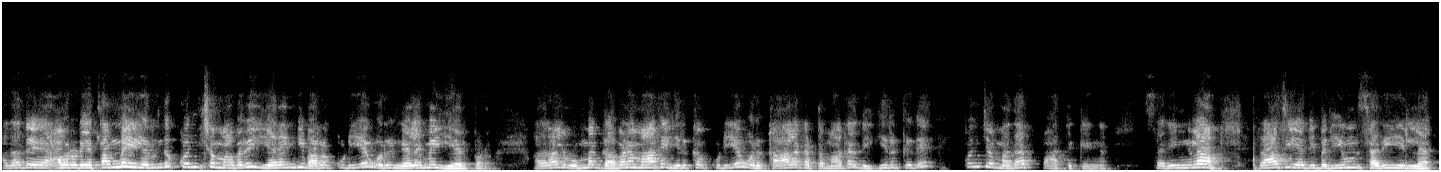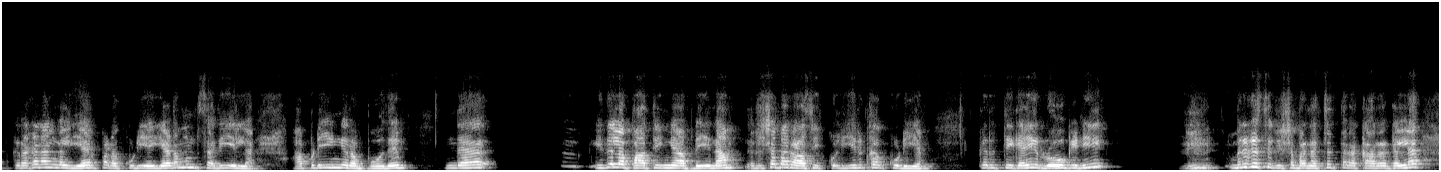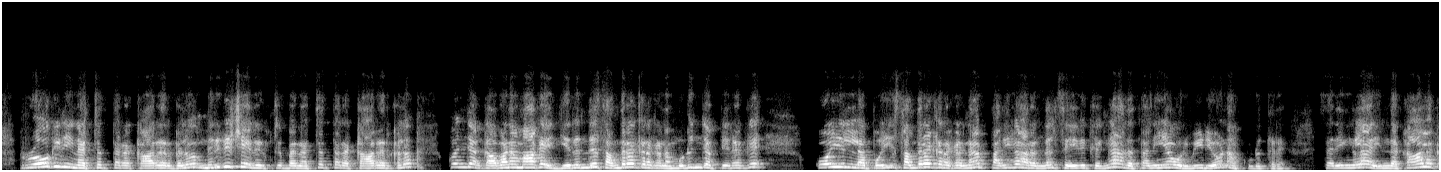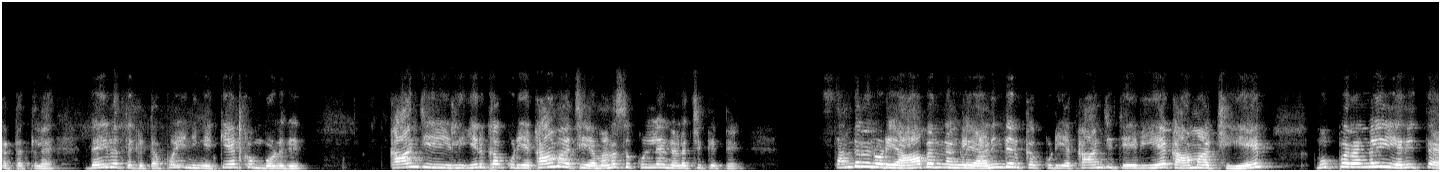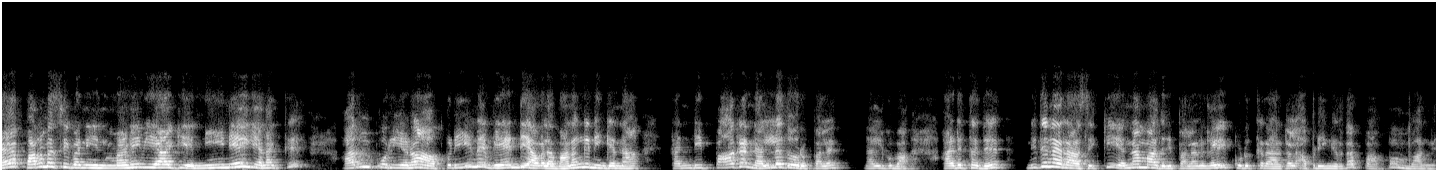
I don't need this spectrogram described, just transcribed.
அதாவது அவருடைய தன்மையிலிருந்து கொஞ்சம் அவர் இறங்கி வரக்கூடிய ஒரு நிலைமை ஏற்படும். அதனால ரொம்ப கவனமாக இருக்கக்கூடிய ஒரு காலகட்டமாக அது இருக்குது. கொஞ்சம் அதை பார்த்துக்கங்க. சரிங்களா? ராசி அதிபதியும் சரியில்லை. கிரகணங்கள் ஏற்படக்கூடிய இடமும் சரியில்லை. அப்படிங்கிற போது இந்த இதுல பாத்தீங்க அப்படின்னா ரிஷப ராசிக்குள் இருக்கக்கூடிய கிருத்திகை ரோகிணி மிருகசிரிஷப நட்சத்திரக்காரர்கள்ல ரோகிணி நட்சத்திரக்காரர்களும் மிருகசை ரிஷப நட்சத்திரக்காரர்களும் கொஞ்சம் கவனமாக இருந்து சந்திர கிரகணம் முடிஞ்ச பிறகு கோயில்ல போய் சந்திர கிரகண பரிகாரங்கள் செய்துக்கங்க. அதை தனியா ஒரு வீடியோ நான் கொடுக்குறேன். சரிங்களா? இந்த காலகட்டத்துல தெய்வத்துக்கிட்ட போய் நீங்க கேட்கும் பொழுது காஞ்சியில் இருக்கக்கூடிய காமாட்சியை மனசுக்குள்ள நினைச்சுக்கிட்டு சந்திரனுடைய ஆபரணங்களை அணிந்திருக்கக்கூடிய காஞ்சி தேவியே காமாட்சியே முப்பரங்களை எரித்த பரமசிவனின் மனைவியாகிய நீனே எனக்கு அருள் புரியணும் அப்படின்னு வேண்டி அவளை வணங்குனீங்கன்னா கண்டிப்பாக நல்லது ஒரு பலன் நல்குவா. அடுத்தது மிதன ராசிக்கு என்ன மாதிரி பலன்களை கொடுக்கிறார்கள் அப்படிங்கிறத பார்ப்போம். வாங்க.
